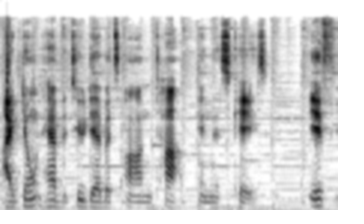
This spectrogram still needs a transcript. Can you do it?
I don't have the two debits on top in this case if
